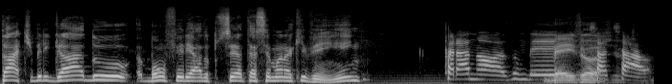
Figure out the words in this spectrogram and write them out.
Tati, obrigado. Bom feriado pra você. Até semana que vem, hein? Para nós, um beijo. Beijo. Tchau, tchau.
